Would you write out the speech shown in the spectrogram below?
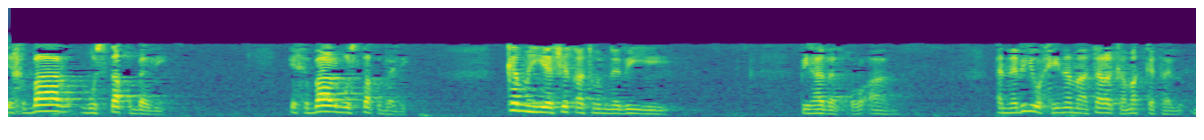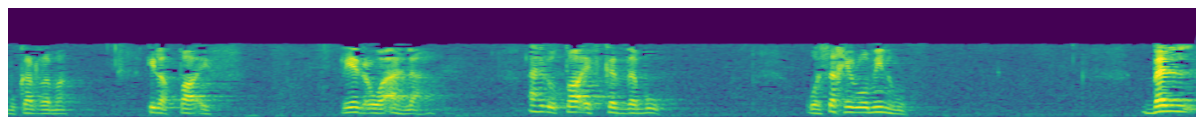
إخبار مستقبلي. إخبار مستقبلي. كم هي ثقة النبي بهذا القرآن؟ النبي حينما ترك مكة المكرمة إلى الطائف ليدعو أهلها. أهل الطائف كذبوه وسخروا منه. بل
